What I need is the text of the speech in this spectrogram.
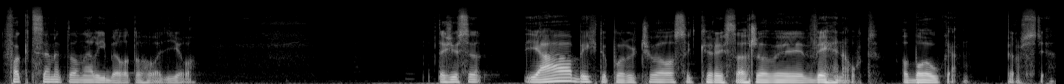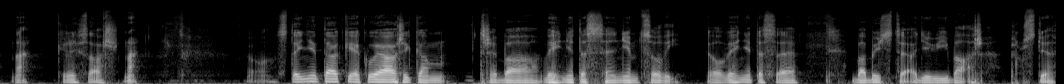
Fakt se mi to nelíbilo, tohle dílo. Takže se já bych doporučoval si krysařovi vyhnout obloukem. Prostě ne. Krysař ne. Jo. Stejně tak, jako já říkám, třeba vyhněte se Němcovi. Jo, vyhněte se babičce a diví báře. Prostě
